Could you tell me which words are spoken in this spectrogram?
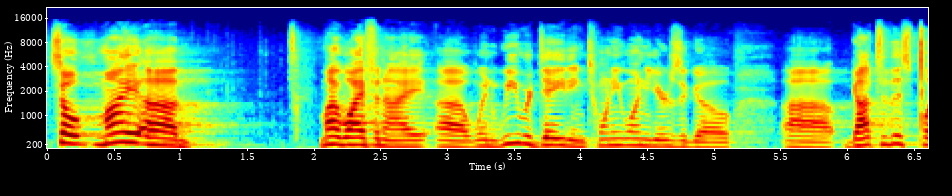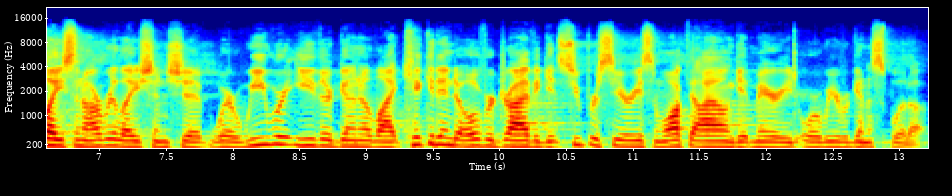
So, my. Uh, my wife and I, uh, when we were dating 21 years ago, uh, got to this place in our relationship where we were either going to like kick it into overdrive and get super serious and walk the aisle and get married, or we were going to split up.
